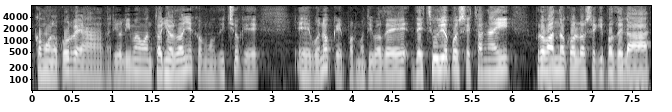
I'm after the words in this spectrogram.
como le ocurre a Darío Lima o Antonio Ordóñez, como hemos dicho, que eh, bueno, que por motivos de, estudio pues están ahí probando con los equipos de la,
